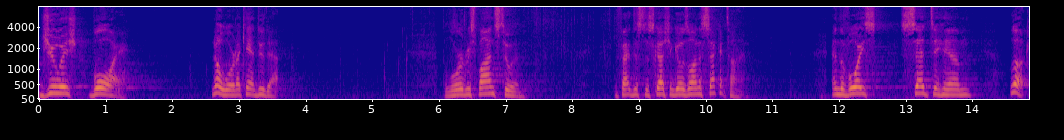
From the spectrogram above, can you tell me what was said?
Jewish boy. No, Lord, I can't do that. The Lord responds to him. In fact, this discussion goes on a second time. And the voice said to him, Look,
